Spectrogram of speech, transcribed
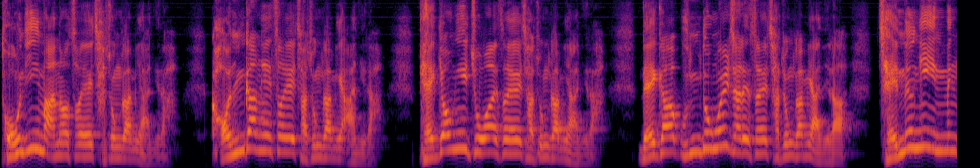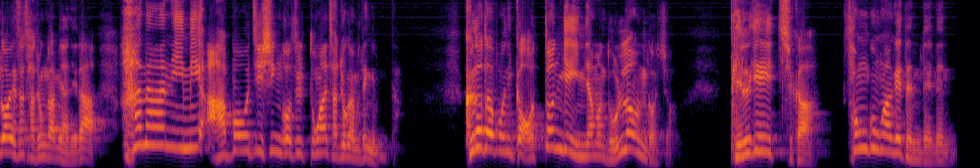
돈이 많아서의 자존감이 아니라, 건강해서의 자존감이 아니라, 배경이 좋아서의 자존감이 아니라, 내가 운동을 잘해서의 자존감이 아니라, 재능이 있는 거에서 자존감이 아니라, 하나님이 아버지신 것을 통한 자존감이 생깁니다. 그러다 보니까 어떤 게 있냐면 놀라운 거죠. 빌 게이츠가 성공하게 된 데는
